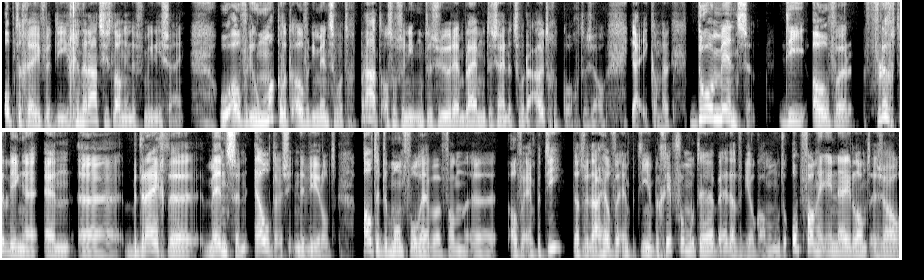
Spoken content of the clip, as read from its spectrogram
op te geven die generaties lang in de familie zijn. Hoe, over die, hoe makkelijk over die mensen wordt gepraat. Alsof ze niet moeten zeuren en blij moeten zijn dat ze worden uitgekocht en zo. Ja, ik kan daar. Door mensen die over vluchtelingen en uh, bedreigde mensen elders in de wereld altijd de mond vol hebben van, uh, over empathie. Dat we daar heel veel empathie en begrip voor moeten hebben. Dat we die ook allemaal moeten opvangen in Nederland en zo.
